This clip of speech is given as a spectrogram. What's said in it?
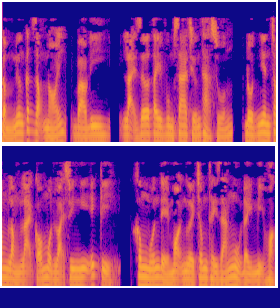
cẩm nương cất giọng nói, vào đi, lại giơ tay vung xa trướng thả xuống, đột nhiên trong lòng lại có một loại suy nghĩ ích kỷ, không muốn để mọi người trông thấy dáng ngủ đầy mị hoặc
